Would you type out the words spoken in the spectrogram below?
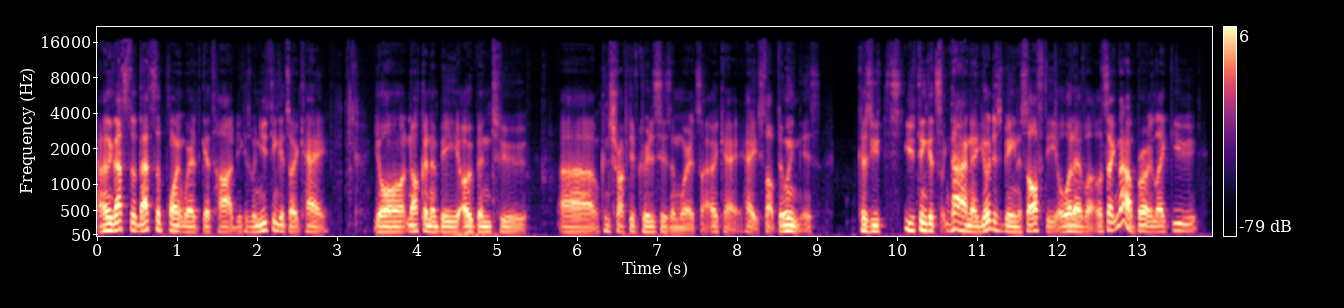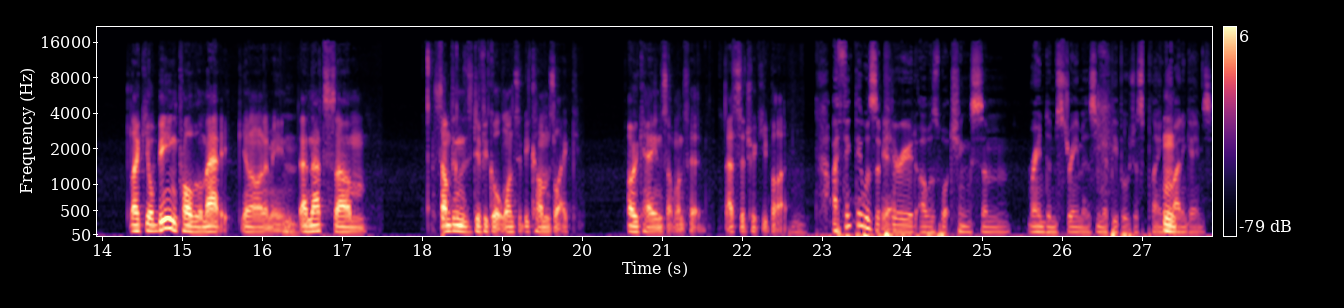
And I think that's the that's the point where it gets hard because when you think it's okay, you're not gonna be open to uh, constructive criticism where it's like, okay, hey, stop doing this, because you you think it's like, no, no, you're just being a softie or whatever. It's like, no, bro, like you, like you're being problematic. You know what I mean? And that's um something that's difficult once it becomes like okay in someone's head. That's the tricky part. I think there was a Yeah. period I was watching some random streamers, you know, people just playing Mm. fighting games.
